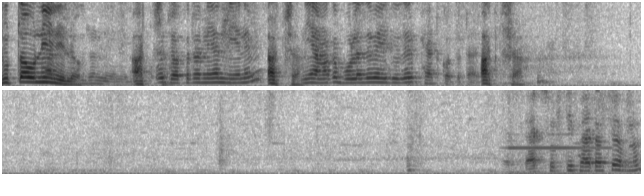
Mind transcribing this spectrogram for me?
দুধটাও নিয়ে নিল। আচ্ছা। ও যতটা নেওয়ার নিয়ে নেবে আচ্ছা। নিয়ে আমাকে বলে দেবে এই দুধের ফ্যাট কতটা আছে। আচ্ছা। একষট্টি ফ্যাট আছে আপনার।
